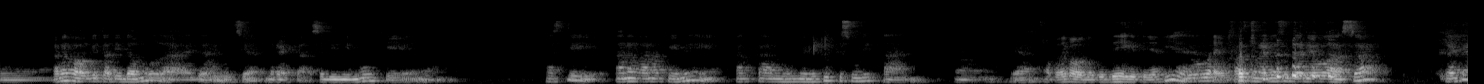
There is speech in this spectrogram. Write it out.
Hmm. Karena kalau kita tidak mulai dari usia mereka sedini mungkin, pasti anak-anak ini akan memiliki kesulitan. Hmm. Ya, Apalagi kalau udah gede gitu ya. iya. Pas mereka sudah dewasa, mereka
